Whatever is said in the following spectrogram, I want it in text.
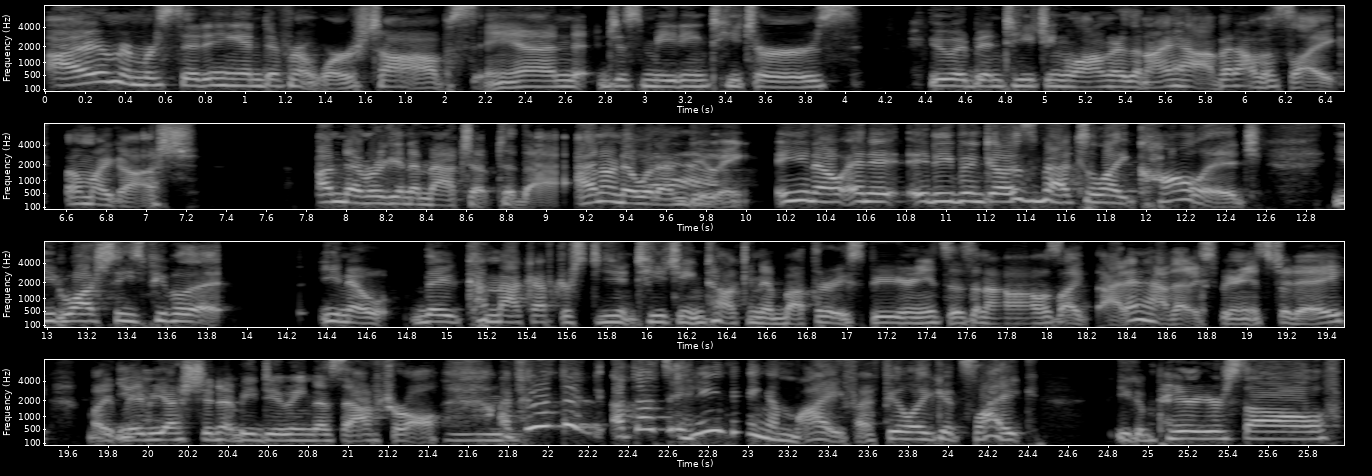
I remember sitting in different workshops and just meeting teachers who had been teaching longer than I have. And I was like, oh my gosh, I'm never going to match up to that. I don't know what yeah. I'm doing. You know, and it, it even goes back to like college. You'd watch these people that, you know, they'd come back after student teaching talking about their experiences. And I was like, I didn't have that experience today. Like, yeah. maybe I shouldn't be doing this after all. Mm-hmm. I feel like that, that's anything in life. I feel like it's like, you compare yourself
